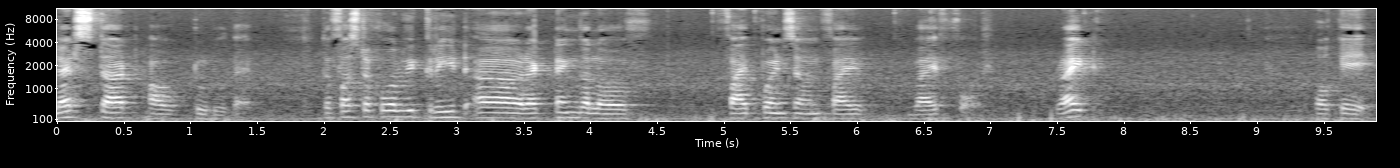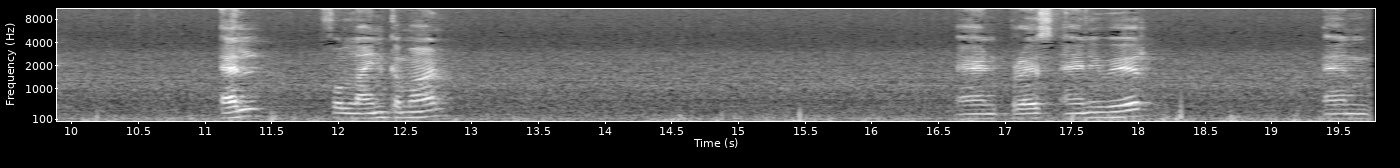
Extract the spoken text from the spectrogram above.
let's start how to do that. So first of all we create a rectangle of 5.75 by 4 right? Okay L for line command. And press anywhere. And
